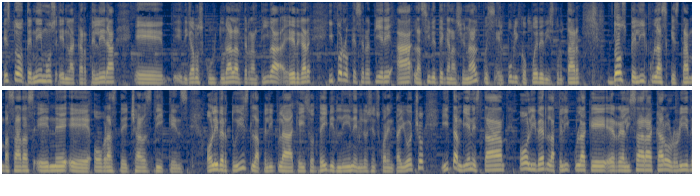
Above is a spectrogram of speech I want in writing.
Esto tenemos en la cartelera, eh, digamos, cultural alternativa, Edgar, y por lo que se refiere a la Cineteca Nacional, pues el público puede disfrutar dos películas que están basadas en eh, eh, obras de Charles Dickens. Oliver Twist, la película que hizo David Lean en 1948, y también está Oliver, la película que realizara Carol Reed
